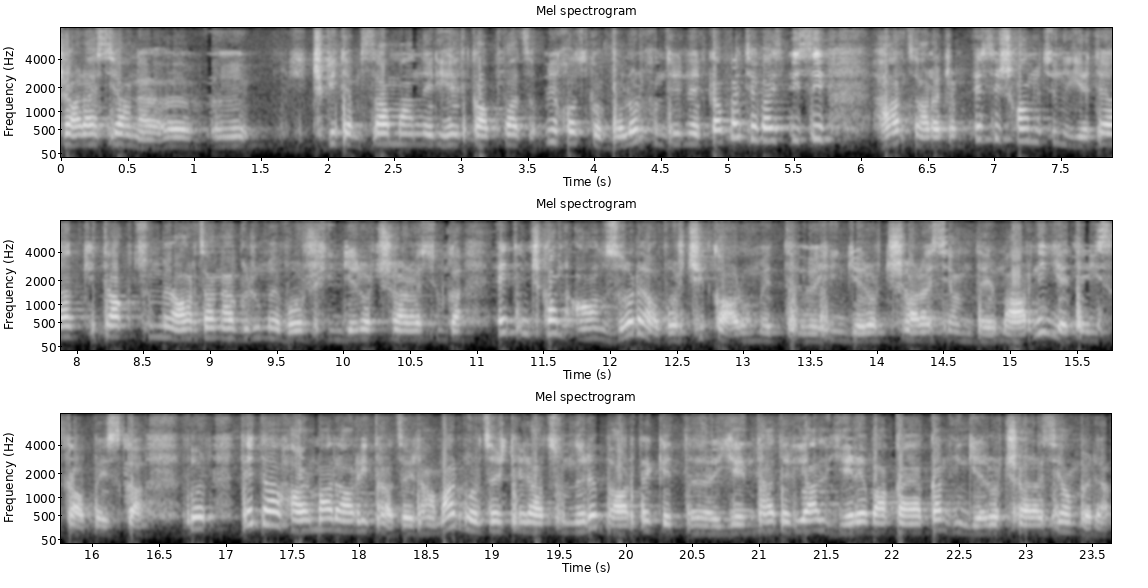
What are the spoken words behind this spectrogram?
Շարասյանը չգիտեմ, սահմանների հետ կապված, մի խոսքով բոլոր խնդիրների հետ կապված եւ այսպիսի հարց առաջանում։ Այս իշխանությունը եթե գիտակցում է, արձանագրում է, որ 5-րդ շարասյուն կա, այդ ինչքան անզոր է, որ չի կարում այդ 5-րդ շարասյան դեմ առնի, եթե իսկապես կա, որ դե դա հարմար առիթ է ձեր համար, որ ձեր թերացումները բարտեք այդ ենթադրյալ երևակայական 5-րդ շարասյան վրա։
